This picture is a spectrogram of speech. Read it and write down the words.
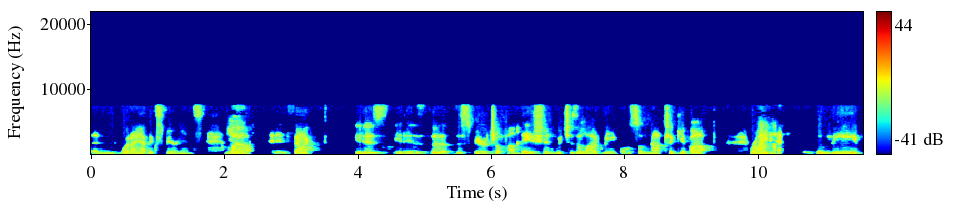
than what I have experienced. Yeah. Uh, and in fact, it is it is the the spiritual foundation which has allowed me also not to give up, right? Uh-huh. And to believe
